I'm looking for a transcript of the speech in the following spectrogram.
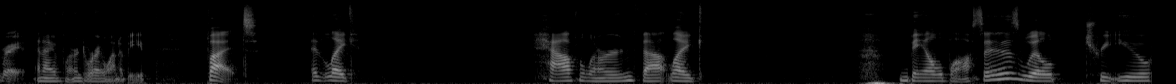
right. and I've learned where I want to be. But it like have learned that like male bosses will treat you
